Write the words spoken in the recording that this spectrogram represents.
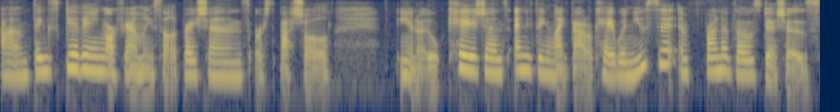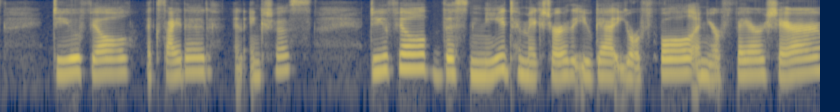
um, Thanksgiving or family celebrations or special, you know, occasions, anything like that, okay? When you sit in front of those dishes, do you feel excited and anxious? Do you feel this need to make sure that you get your full and your fair share?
